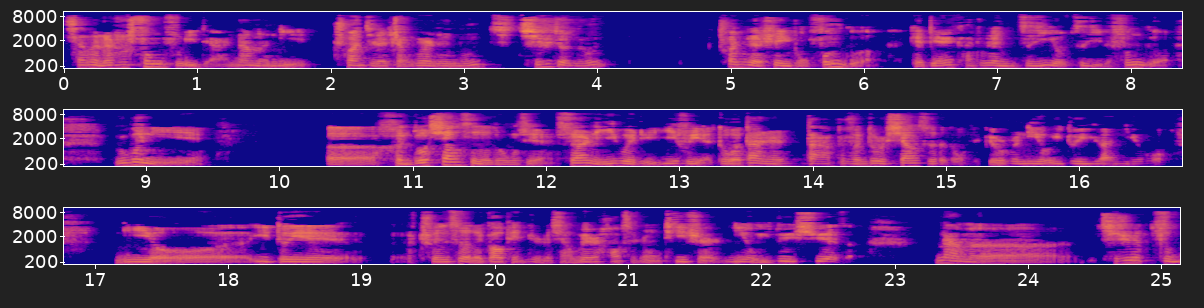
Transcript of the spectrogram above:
相对来说丰富一点，那么你穿起来整个就能其实就能穿出来是一种风格，给别人看出来你自己有自己的风格。如果你呃，很多相似的东西，虽然你衣柜里衣服也多，但是大部分都是相似的东西。比如说，你有一堆原牛，你有一堆纯色的高品质的，像 Warehouse 这种 T 恤，你有一堆靴子，那么其实组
